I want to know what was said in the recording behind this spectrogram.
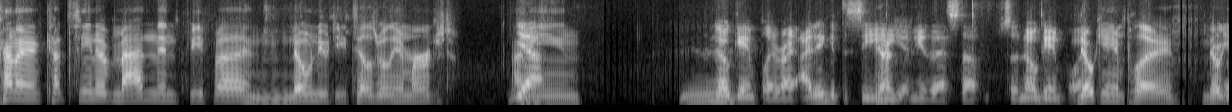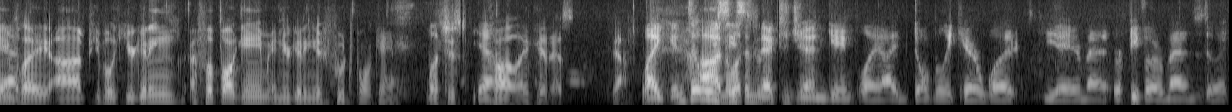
kind of cutscene of Madden and FIFA, and no new details really emerged. Yeah. I mean, no gameplay, right? I didn't get to see Yeah. any of that stuff, so no gameplay. no gameplay, no Yeah. gameplay. Uh, people, you're getting a football game and you're getting a football game. Let's just Yeah. call it like it is. Yeah. Like until we Uh, no, see let's- some next gen gameplay, I don't really care what EA or Madden or FIFA or Madden's doing.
